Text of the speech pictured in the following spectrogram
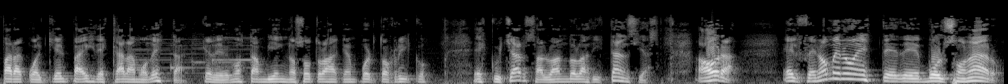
para cualquier país de escala modesta, que debemos también nosotros acá en Puerto Rico escuchar, salvando las distancias. Ahora, el fenómeno este de Bolsonaro,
